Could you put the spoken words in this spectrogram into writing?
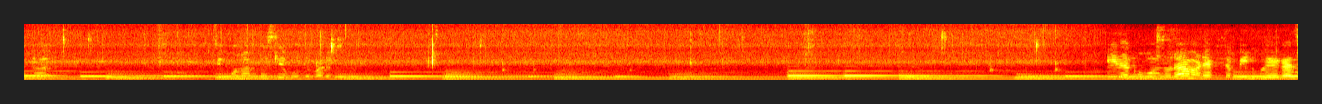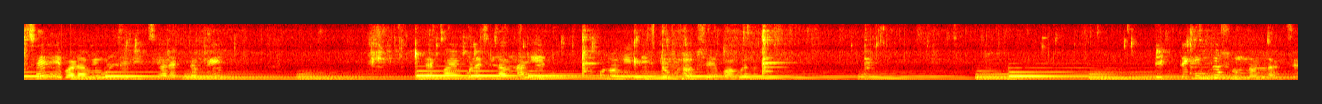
এটা যে কোনো একটা শেপ হতে পারে দেখো বন্ধুরা আমার একটা পিঠ হয়ে গেছে, এবার আমি উল্টে দিচ্ছি আর একটা পিঠ দেখো, আমি বলেছিলাম না, এর কোনো নির্দিষ্ট কোনো শেপ হবে না। দেখতে কিন্তু সুন্দর লাগছে।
